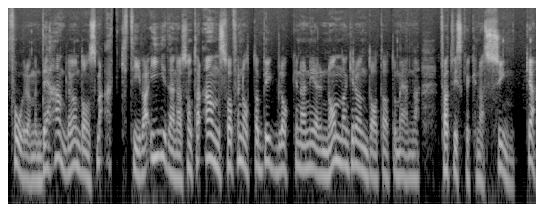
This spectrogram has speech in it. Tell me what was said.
forumen, det handlar om de som är aktiva i den här, som tar ansvar för något av byggblocken här nere, någon av grunddatadomänerna, för att vi ska kunna synka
